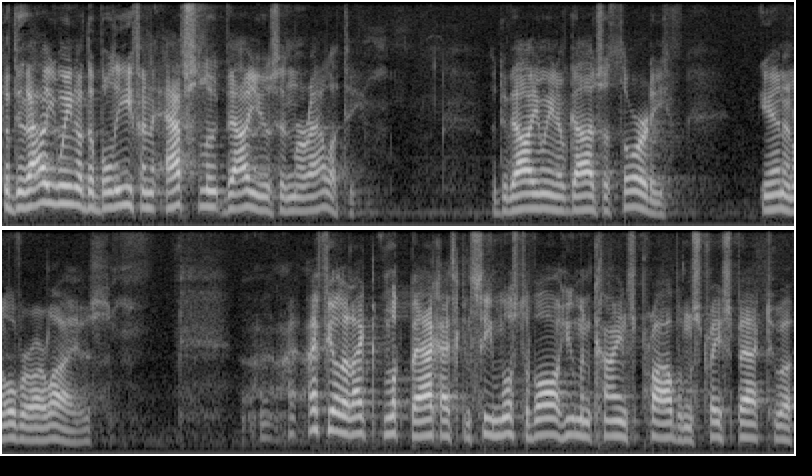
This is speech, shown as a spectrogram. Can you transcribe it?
the devaluing of the belief in absolute values and morality, the devaluing of God's authority in and over our lives. I feel that I look back, I can see most of all humankind's problems traced back to a,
